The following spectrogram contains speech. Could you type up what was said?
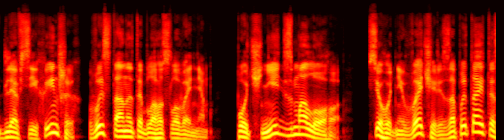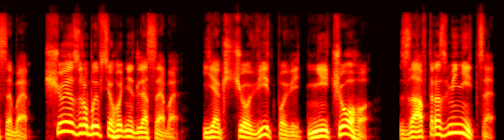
Для всіх інших ви станете благословенням. Почніть з малого. Сьогодні ввечері запитайте себе, що я зробив сьогодні для себе. Якщо відповідь нічого, завтра змініть це.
